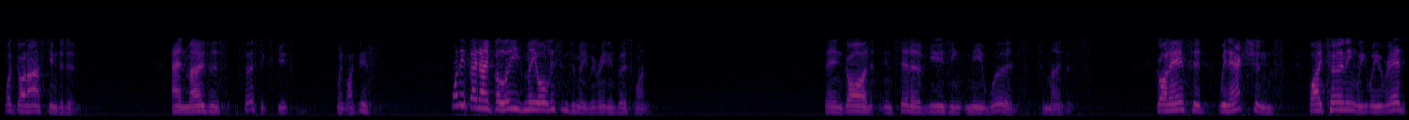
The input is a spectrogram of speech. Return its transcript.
what God asked him to do. And Moses' first excuse went like this. What if they don't believe me or listen to me? We read in verse 1. Then God, instead of using mere words to Moses, God answered with actions by turning, we, we read,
